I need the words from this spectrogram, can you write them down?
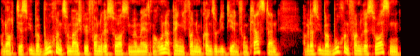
Und auch das Überbuchen zum Beispiel von Ressourcen, wenn man jetzt mal unabhängig von dem Konsolidieren von Clustern, aber das Überbuchen von Ressourcen,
